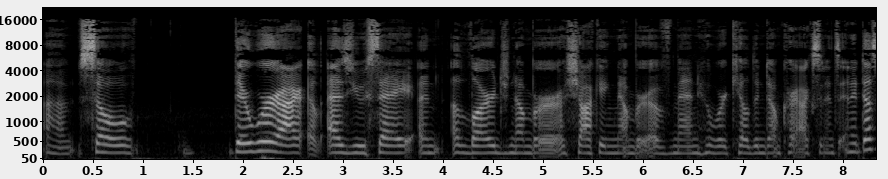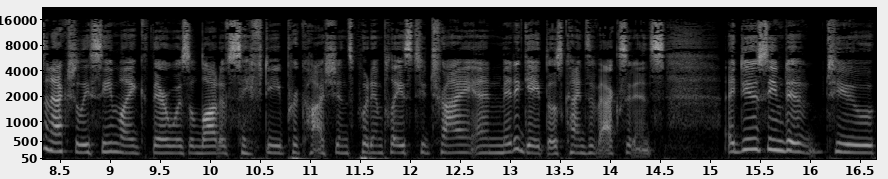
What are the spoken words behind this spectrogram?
Um, so there were, uh, as you say, an, a large number, a shocking number of men who were killed in dump car accidents. And it doesn't actually seem like there was a lot of safety precautions put in place to try and mitigate those kinds of accidents. I do seem to, to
